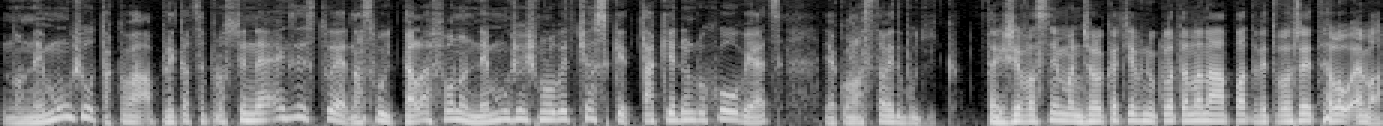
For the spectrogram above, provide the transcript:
No nemůžu, taková aplikace prostě neexistuje. Na svůj telefon nemůžeš mluvit česky. Tak jednoduchou věc, jako nastavit budík. Takže vlastně manželka ti vnukla tenhle nápad vytvořit Hello Emma.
